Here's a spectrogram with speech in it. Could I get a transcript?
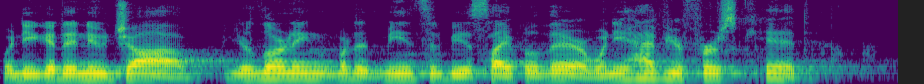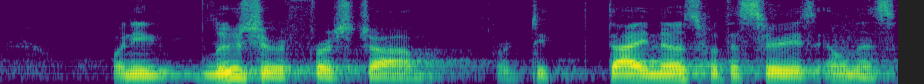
When you get a new job, you're learning what it means to be a disciple there. When you have your first kid, when you lose your first job or diagnosed with a serious illness,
